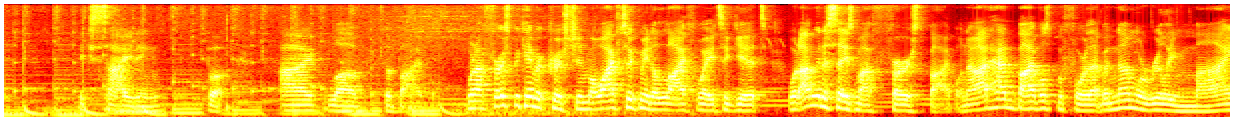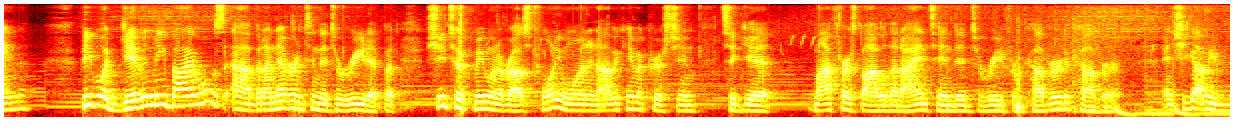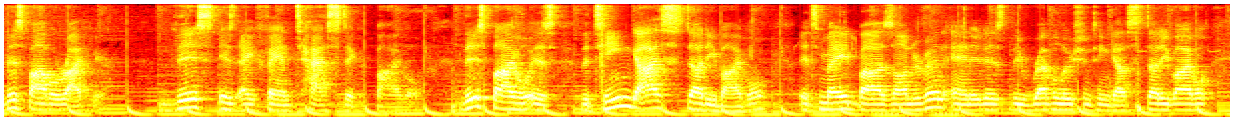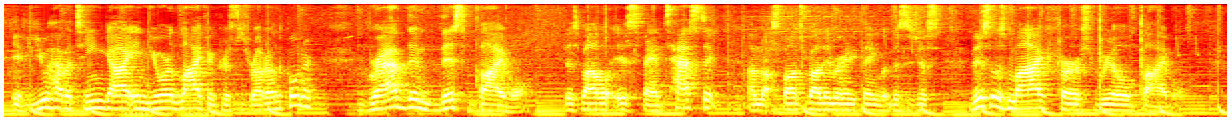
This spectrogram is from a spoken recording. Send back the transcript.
exciting book. I love the Bible. When I first became a Christian, my wife took me to Lifeway to get what I'm going to say is my first Bible. Now, I'd had Bibles before that, but none were really mine. People had given me Bibles, uh, but I never intended to read it. But she took me whenever I was 21 and I became a Christian to get my first Bible that I intended to read from cover to cover. And she got me this Bible right here. This is a fantastic Bible. This Bible is the Teen Guys Study Bible. It's made by Zondervan and it is the Revolution Teen Guys Study Bible. If you have a teen guy in your life and Christmas right around the corner, grab them this Bible. This Bible is fantastic. I'm not sponsored by them or anything, but this is just, this was my first real Bible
